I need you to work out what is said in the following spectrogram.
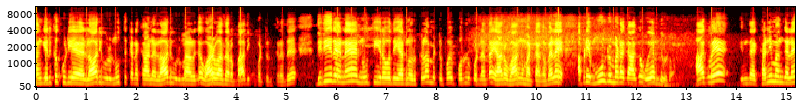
அங்கே இருக்கக்கூடிய லாரி ஒரு நூற்றுக்கணக்கான லாரி உரிமையாளர்கள் வாழ்வாதாரம் பாதிக்கப்பட்டிருக்கிறது. திடீரென நூற்றி இருபது இரநூறு கிலோமீட்டர் போய் பொருள் கொண்டு வந்தால் யாரும் வாங்க மாட்டாங்க. விலை அப்படியே மூன்று மடங்காக உயர்ந்து விடும். ஆகவே இந்த கனிமங்களை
